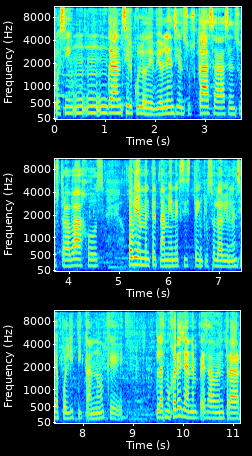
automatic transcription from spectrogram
pues sí, un, gran círculo de violencia en sus casas, en sus trabajos. Obviamente también existe incluso la violencia política, ¿no? Que las mujeres ya han empezado a entrar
